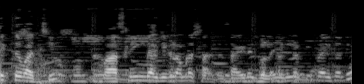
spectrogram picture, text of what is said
দেখতে পাচ্ছি বা স্লিং ব্যাগ যেগুলো আমরা সাইডে ঝোলাই এগুলো কি প্রাইস আছে?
